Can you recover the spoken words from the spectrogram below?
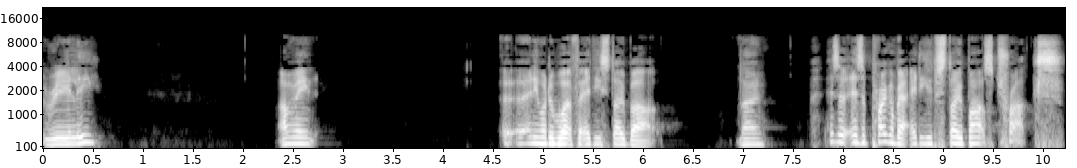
really? I mean, anyone who worked for Eddie Stobart? No? There's a, there's a program about Eddie Stobart's trucks.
